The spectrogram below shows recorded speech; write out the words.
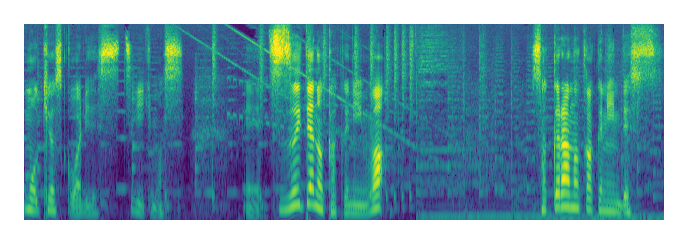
もうキオスク終わりです。次いきます、えー、続いての確認は桜の確認です。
